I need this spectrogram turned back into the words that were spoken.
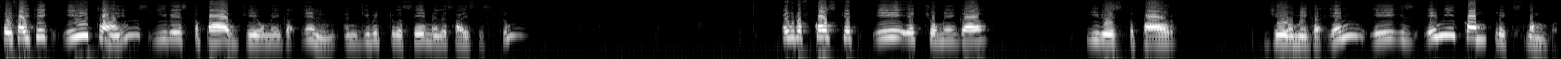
So, if I take a times e raised to the power j omega n and give it to the same LSI system, I would of course get a h omega e raised to the power j omega n, a is any complex number.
